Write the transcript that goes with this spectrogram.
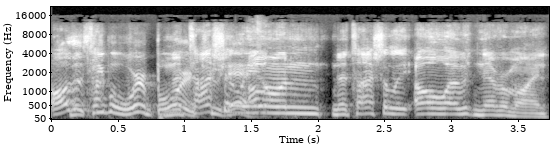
All those people were born Natasha today. Lyonne. Natasha Lyonne. Oh, I was, never mind.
